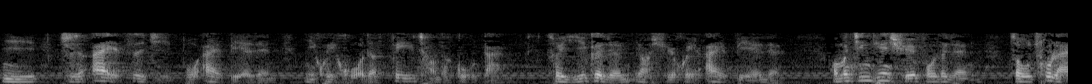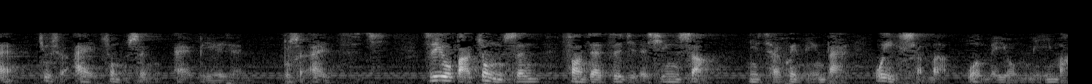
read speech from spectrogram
你只爱自己，不爱别人，你会活得非常的孤单。所以，一个人要学会爱别人。我们今天学佛的人走出来，就是爱众生、爱别人，不是爱自己。只有把众生放在自己的心上，你才会明白为什么我没有迷茫。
